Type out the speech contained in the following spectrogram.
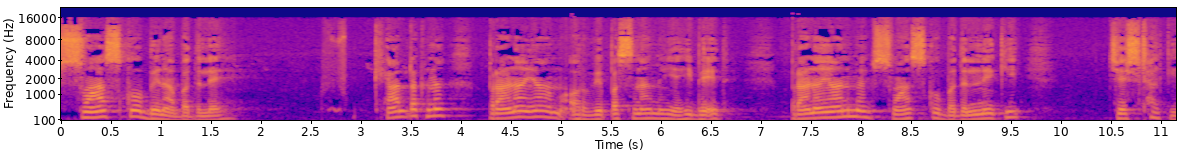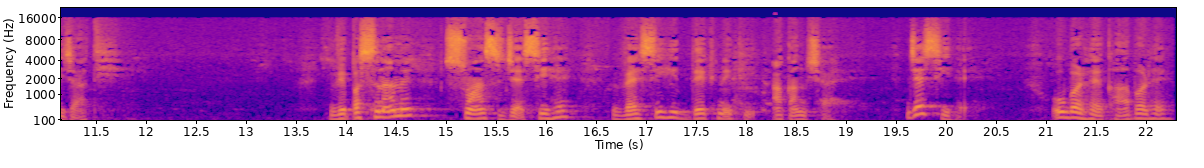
श्वास को बिना बदले ख्याल रखना। प्राणायाम और विपसना में यही भेद। प्राणायाम में श्वास को बदलने की चेष्टा की जाती। विपसना में श्वास जैसी है वैसी ही देखने की आकांक्षा है। जैसी है। उबड़ है, खाबड़ है।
